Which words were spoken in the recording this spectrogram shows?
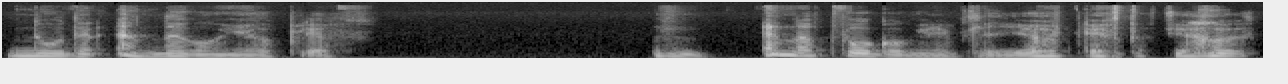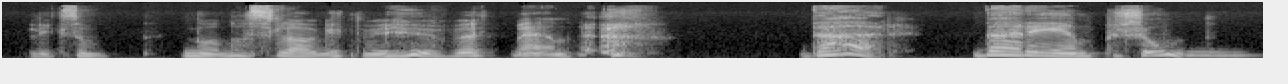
nog den enda gången jag upplevt, mm, en av två gånger i mitt liv jag upplevt att jag liksom, någon har slagit mig i huvudet med en, där, där är en person. Mm.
